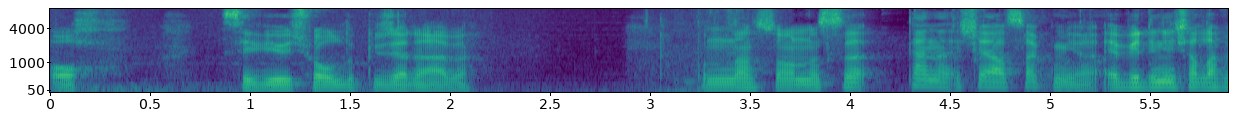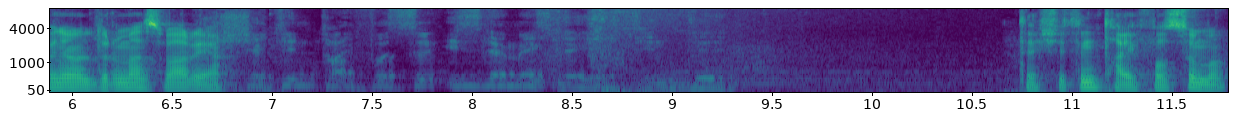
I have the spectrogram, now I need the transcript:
Oh. Seviye 3 olduk güzel abi. Bundan sonrası bir tane şey alsak mı ya? Evelyn inşallah beni öldürmez var ya. Dehşetin tayfası mı?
